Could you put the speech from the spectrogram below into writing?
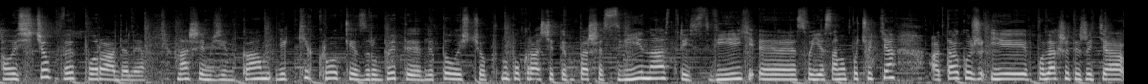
А ось що б ви порадили нашим жінкам, які кроки зробити для того, щоб ну покращити, по-перше, свій настрій, свій е, своє самопочуття, а також і полегшити життя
